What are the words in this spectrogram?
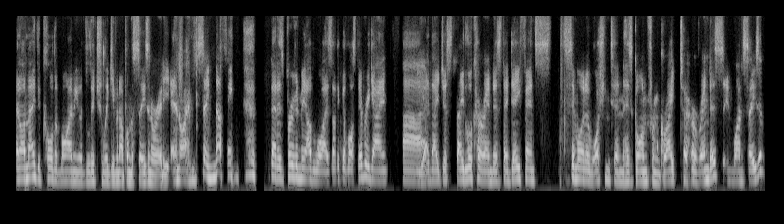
And I made the call that Miami had literally given up on the season already. And I have seen nothing that has proven me otherwise. I think they've lost every game. Uh, Yep. and they just they look horrendous. Their defense, similar to Washington, has gone from great to horrendous in one season.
